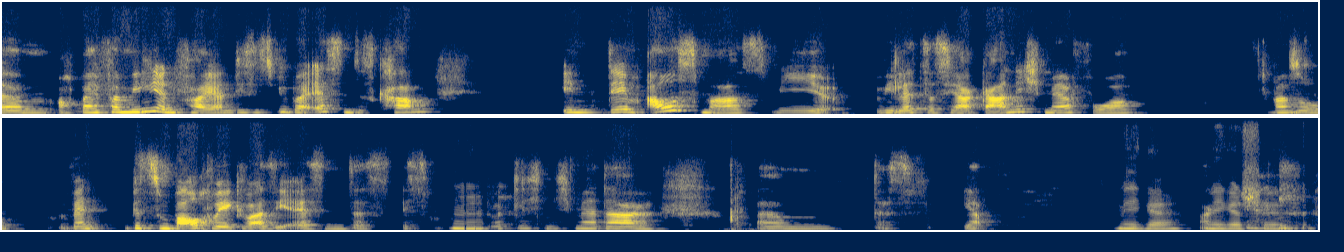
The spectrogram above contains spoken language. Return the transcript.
ähm, auch bei Familienfeiern, dieses Überessen, das kam in dem Ausmaß wie, wie letztes Jahr gar nicht mehr vor. Also wenn bis zum Bauchweg quasi essen, das ist mhm. wirklich nicht mehr da. Ähm, das, ja. Mega, mega schön.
